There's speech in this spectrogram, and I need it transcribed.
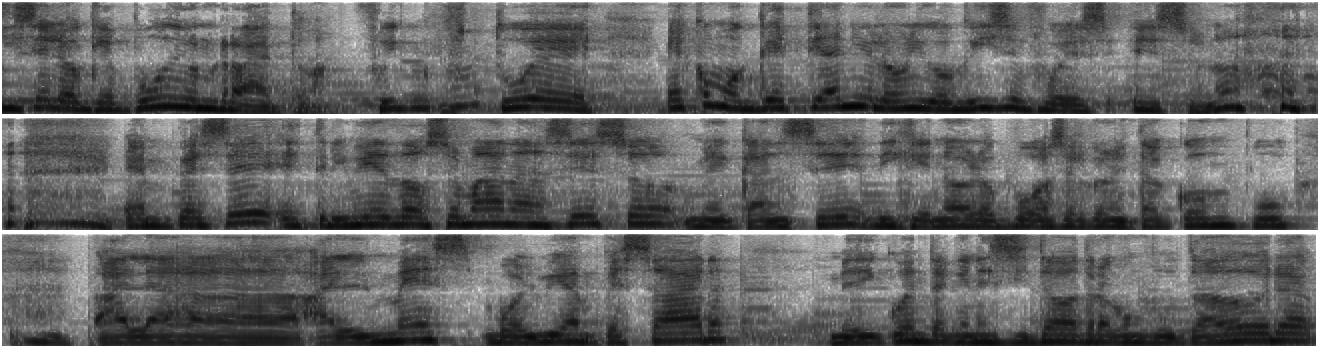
Hice lo que pude un rato. Fui, estuve, es como que este año lo único que hice fue eso, ¿no? Empecé, streamé dos semanas eso, me cansé, dije no lo puedo hacer con esta compu. A la, al mes volví a empezar me di cuenta que necesitaba otra computadora.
